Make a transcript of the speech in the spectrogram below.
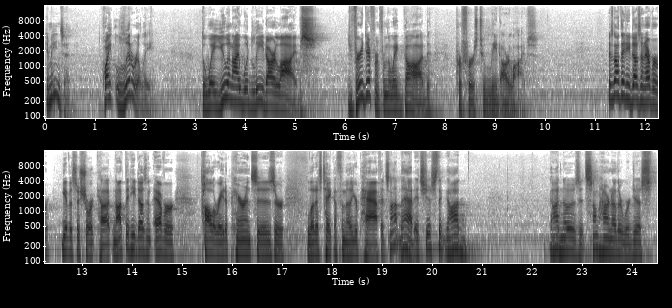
It means it. Quite literally, the way you and I would lead our lives it's very different from the way God prefers to lead our lives. It's not that He doesn't ever give us a shortcut, not that He doesn't ever tolerate appearances or let us take a familiar path. It's not that. It's just that God, God knows that somehow or another we're just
